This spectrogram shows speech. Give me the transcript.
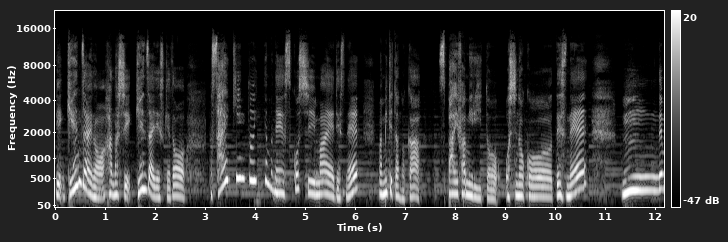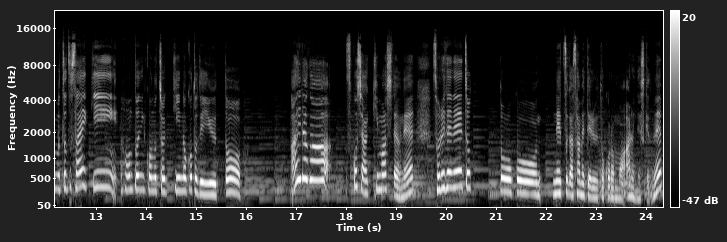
で、現在の話、現在ですけど、最近といってもね、少し前ですね、まあ、見てたのが、スパイファミリーと推しの子ですね。うーん、でもちょっと最近、本当にこの直近のことで言うと、間が少し空きましたよね。それでね、ちょっとこう、熱が冷めてるところもあるんですけどね。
